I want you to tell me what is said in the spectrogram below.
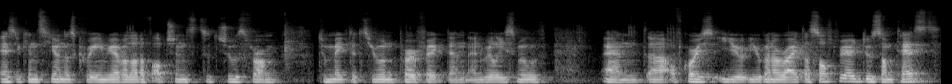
As you can see on the screen, we have a lot of options to choose from to make the tune perfect and, and really smooth. And uh, of course, you, you're going to write the software, do some tests,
